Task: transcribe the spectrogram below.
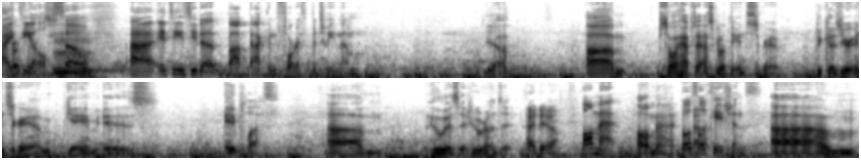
ideal. So uh, it's easy to bob back and forth between them. Yeah. Um, so I have to ask about the Instagram because your Instagram game is a plus. Um, who is it? Who runs it? I do. All Matt, All Matt. both locations. Um,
